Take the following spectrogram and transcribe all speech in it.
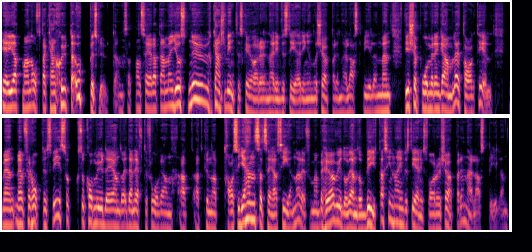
är ju att man ofta kan skjuta upp besluten. Så att man säger att ja, men just nu kanske vi inte ska göra den här investeringen och köpa den här lastbilen, men vi kör på med den gamla ett tag till. Men, men förhoppningsvis så, så kommer ju det ändå, den efterfrågan att, att kunna tas igen så att säga senare, för man behöver ju då ändå byta sina investeringsvaror och köpa den här lastbilen.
